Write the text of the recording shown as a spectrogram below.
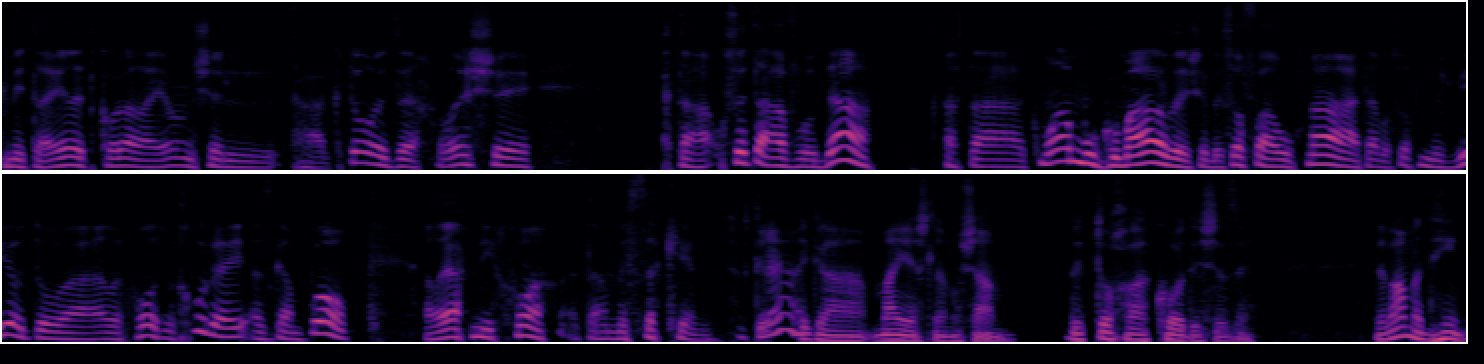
שמתאר את כל הרעיון של הקטורת, זה אחרי שאתה עושה את העבודה, אז אתה, כמו המוגמר הזה, שבסוף הארוחה אתה בסוף מביא אותו, הריחות וכולי, אז גם פה, הריח ניחוח, אתה מסכם. עכשיו תראה רגע מה יש לנו שם, בתוך הקודש הזה. דבר מדהים.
